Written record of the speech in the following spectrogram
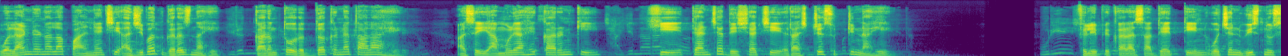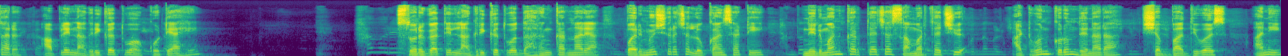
ओलांडणाला पाळण्याची अजिबात गरज नाही कारण तो रद्द करण्यात आला आहे. असे यामुळे आहे कारण की ही त्यांच्या देशाची राष्ट्रीय सुट्टी नाही. फिलिपिकारास अध्याय तीन वचन वीसनुसार आपले नागरिकत्व कोठे आहे? स्वर्गातील नागरिकत्व धारण करणाऱ्या परमेश्वराच्या लोकांसाठी निर्माणकर्त्याच्या सामर्थ्याची आठवण करून देणारा शब्बा दिवस आणि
